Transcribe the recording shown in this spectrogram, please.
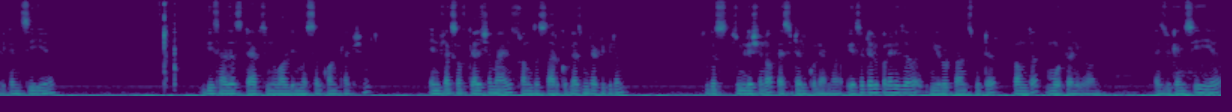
as you can see here. These are the steps involved in muscle contraction. Influx of calcium ions from the sarcoplasmic reticulum to the stimulation of acetylcholine. Now acetylcholine is our neurotransmitter from the motor neuron. As you can see here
